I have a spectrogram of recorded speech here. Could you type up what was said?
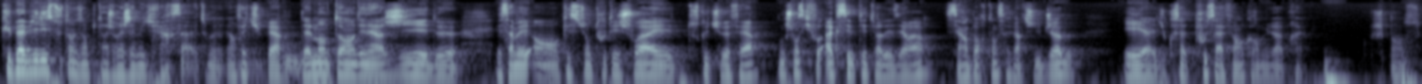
culpabilises tout le temps en disant putain j'aurais jamais dû faire ça et tout, et en fait tu perds Mm. tellement de temps, d'énergie et de et ça met en question tous tes choix et tout ce que tu veux faire. Donc je pense qu'il faut accepter de faire des erreurs, c'est important, ça fait partie du job et euh, du coup ça te pousse à faire encore mieux après. Je pense.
